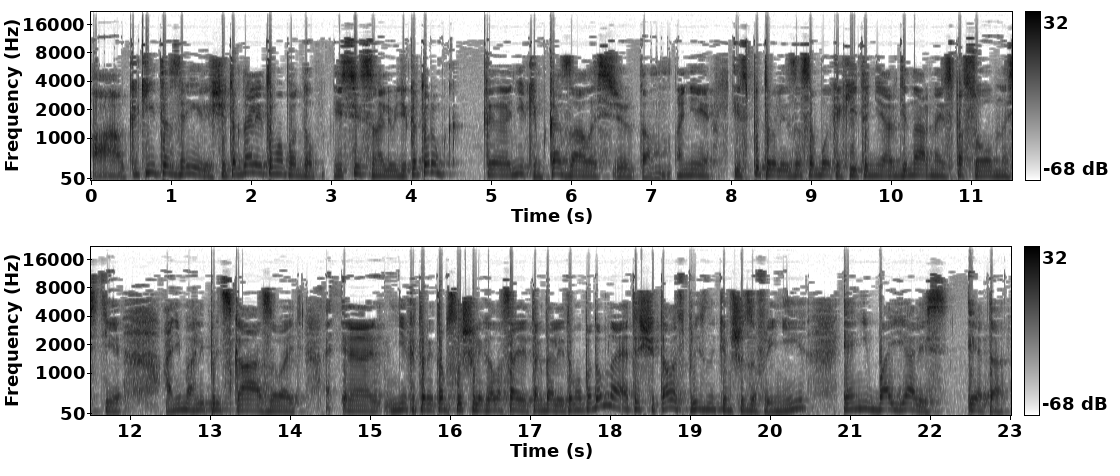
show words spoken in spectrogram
а, какие-то зрелища и так далее и тому подобное. Естественно, люди, которым неким казалось, э, там, они испытывали за собой какие-то неординарные способности, они могли предсказывать, э, некоторые там слышали голоса и так далее и тому подобное, это считалось признаком шизофрении, и они боялись это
